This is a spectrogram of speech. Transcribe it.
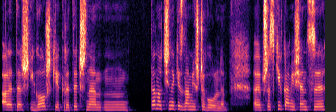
ale też i gorzkie, krytyczne. Mm, ten odcinek jest dla mnie szczególny. E, przez kilka miesięcy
